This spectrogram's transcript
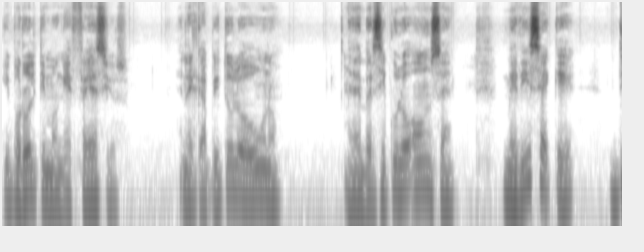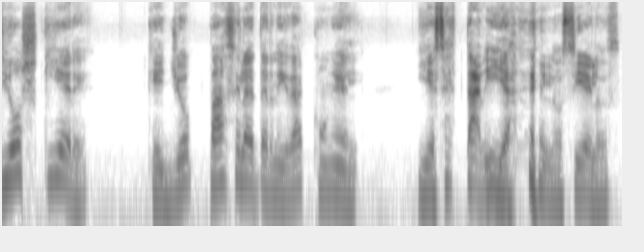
Y por último, en Efesios, en el capítulo 1, en el versículo 11, me dice que Dios quiere que yo pase la eternidad con Él y esa estadía en los cielos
